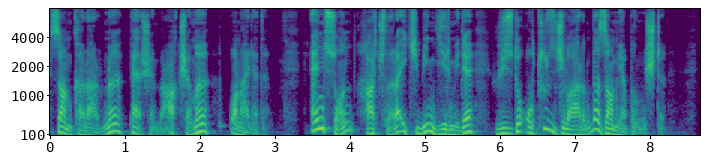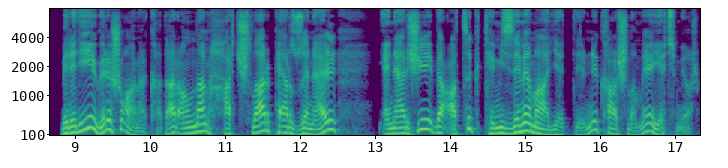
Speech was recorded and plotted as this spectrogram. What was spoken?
zam kararını perşembe akşamı onayladı. En son harçlara 2020'de %30 civarında zam yapılmıştı. Belediyeye göre şu ana kadar alınan harçlar personel, enerji ve atık temizleme maliyetlerini karşılamaya yetmiyor.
